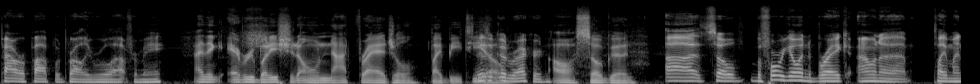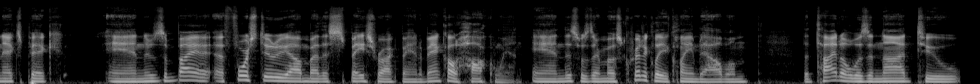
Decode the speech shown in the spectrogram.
power pop would probably rule out for me. I think everybody should own Not Fragile by BTO. It's a good record. Oh, so good. Uh, so before we go into break, I want to play my next pick. And there's a by a, a four studio album by this space rock band, a band called Hawkwind, and this was their most critically acclaimed album. The title was a nod to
